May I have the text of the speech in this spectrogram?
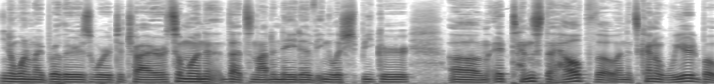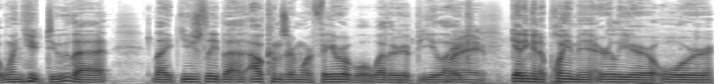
you know one of my brothers were to try, or someone that's not a native English speaker. Um, it tends to help though, and it's kind of weird. But when you do that, like usually the outcomes are more favorable, whether it be like Right. Getting an appointment earlier or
